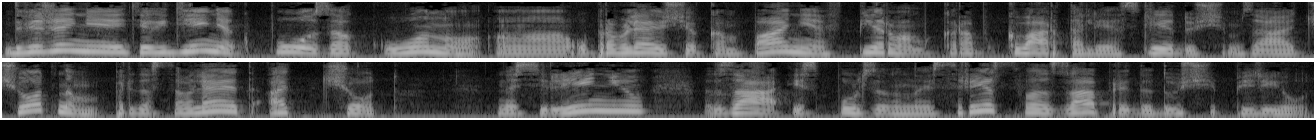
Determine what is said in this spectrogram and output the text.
Движение этих денег по закону э, управляющая компания в первом квартале следующем за отчетным предоставляет отчет населению за использованные средства за предыдущий период.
